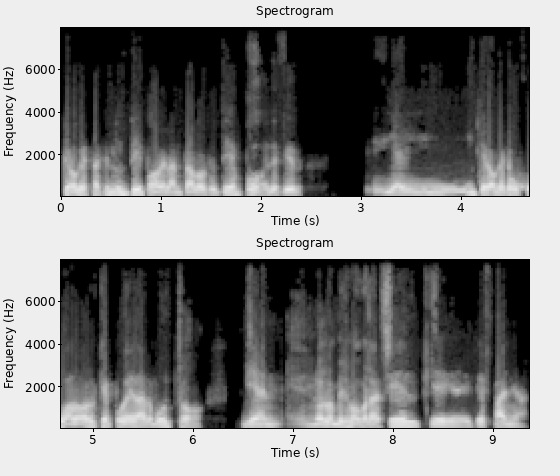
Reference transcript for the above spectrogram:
Creo que está siendo un tipo adelantado su tiempo, es decir, y, creo que es un jugador que puede dar mucho. Bien, eh, no es lo mismo Brasil que, que España.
